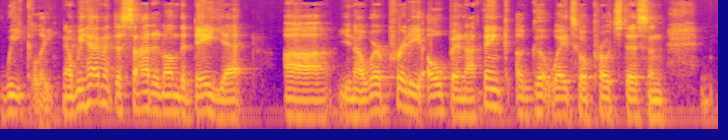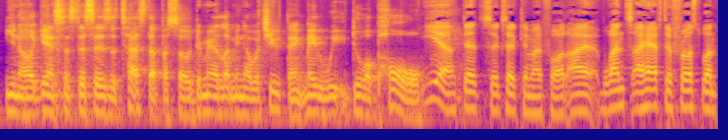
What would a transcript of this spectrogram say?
weekly. Now we haven't decided on the day yet. Uh, you know, we're pretty open. I think a good way to approach this, and you know, again, since this is a test episode, Demir, let me know what you think. Maybe we do a poll. Yeah, that's exactly my thought. I once I have the first one,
